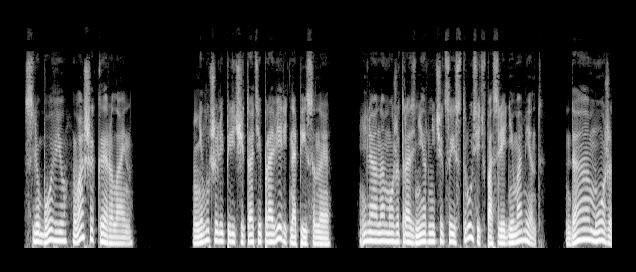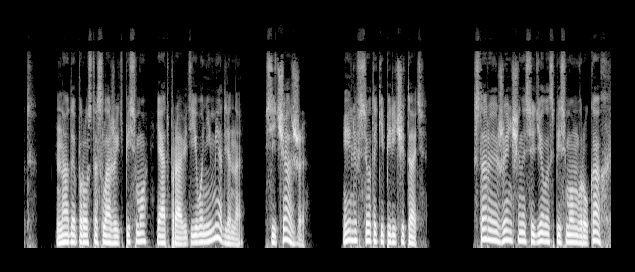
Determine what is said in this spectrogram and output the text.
С любовью, ваша Кэролайн. Не лучше ли перечитать и проверить написанное? Или она может разнервничаться и струсить в последний момент? Да, может. Надо просто сложить письмо и отправить его немедленно. Сейчас же. Или все-таки перечитать. Старая женщина сидела с письмом в руках,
